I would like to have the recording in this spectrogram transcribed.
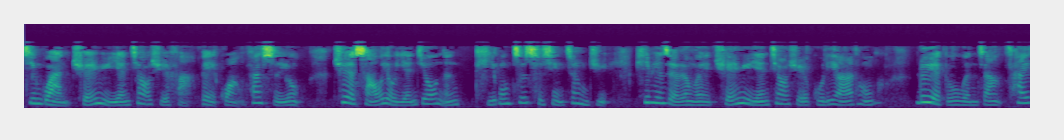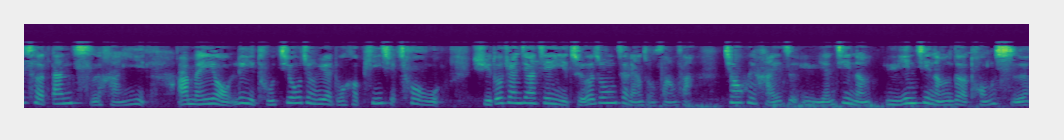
尽管全语言教学法被广泛使用，却少有研究能提供支持性证据。批评者认为，全语言教学鼓励儿童略读文章、猜测单词含义，而没有力图纠正阅读和拼写错误。许多专家建议折中这两种方法，教会孩子语言技能、语音技能的同时，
